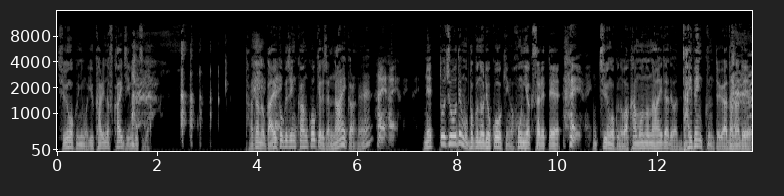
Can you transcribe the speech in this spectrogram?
中国にもゆかりの深い人物が。ただの外国人観光客じゃないからね。はいはいはい。ネット上でも僕の旅行記が翻訳されて、はいはい、中国の若者の間では大弁君というあだ名で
